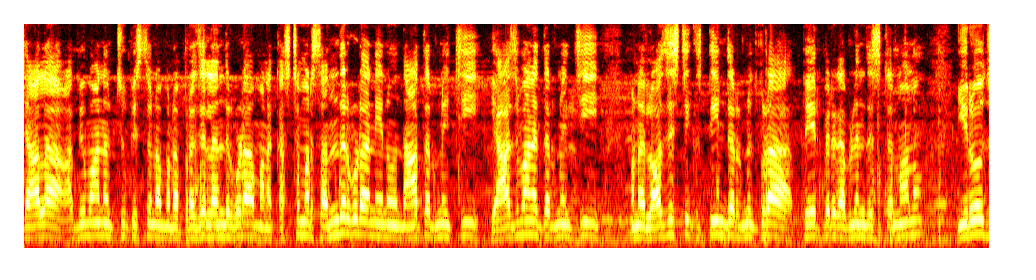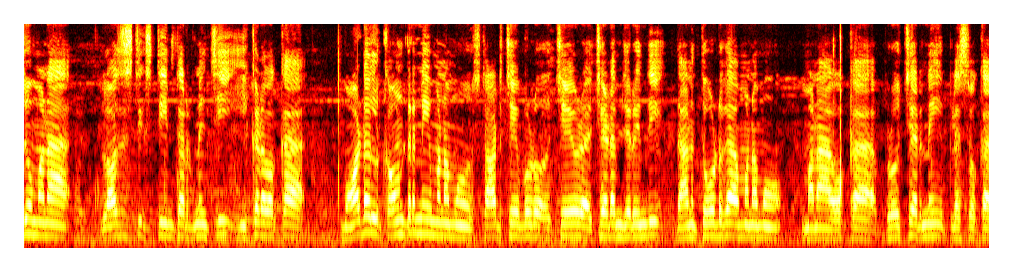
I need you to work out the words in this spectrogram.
చాలా అభిమానం చూపిస్తున్న మన ప్రజలందరూ కూడా మన కస్టమర్స్ అందరూ కూడా నేను నా తరఫు నుంచి యాజమాన్య తరఫు నుంచి మన లాజిస్టిక్స్ టీం తరఫు నుంచి కూడా పేరు పేరుగా అభినందిస్తున్నాను. ఈరోజు మన లాజిస్టిక్స్ టీం తరఫు నుంచి ఇక్కడ ఒక మోడల్ కౌంటర్ని మనము స్టార్ట్ చేయబడు చేయడం జరిగింది. దాని తోడుగా మనము మన ఒక బ్రోచర్ని ప్లస్ ఒక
